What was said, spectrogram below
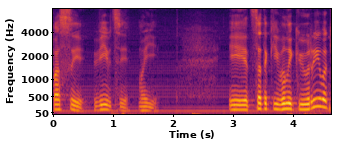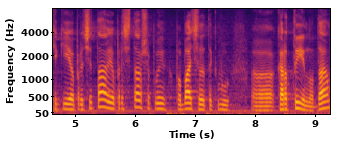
Паси, вівці мої. І це такий великий уривок, який я прочитав. Я прочитав, щоб ми побачили таку е, картину да,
